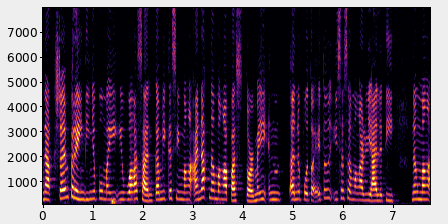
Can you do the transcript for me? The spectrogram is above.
anak. Syempre, hindi nyo po maiiwasan. Kami kasing mga anak ng mga pastor, may ano po to, ito isa sa mga reality ng mga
